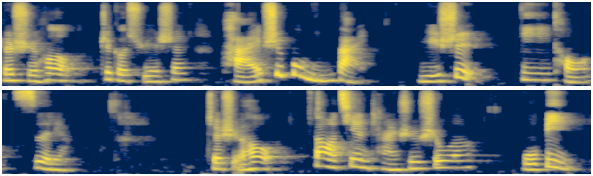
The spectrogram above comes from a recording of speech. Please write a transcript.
这时候，这个学生还是不明白，于是低头思量。这时候，道歉禅师说：“不必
